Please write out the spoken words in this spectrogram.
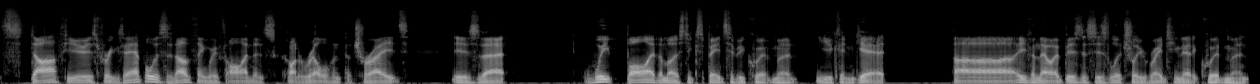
staff use. For example, this is another thing we find is kind of relevant for trades is that we buy the most expensive equipment you can get, uh, even though our business is literally renting that equipment,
